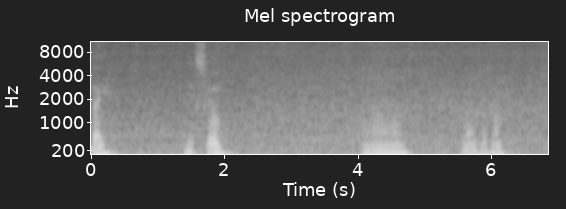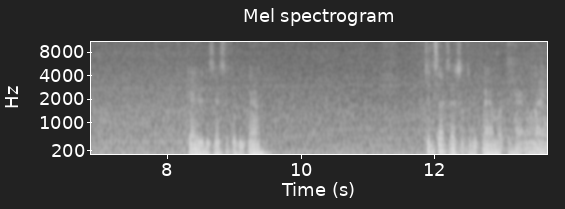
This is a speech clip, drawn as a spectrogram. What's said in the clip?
đây phần xương à, các bạn thấy không? Cây này được sản xuất tại Việt Nam. Chính xác sản xuất tại Việt Nam và cái hãng này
